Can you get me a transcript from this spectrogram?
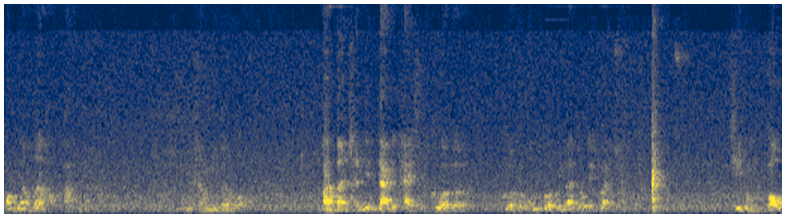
皇娘问好。啊，你好，什么？你问我？班班陈琳带着太子，各个。各个宫、各个院都得转去，其中包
